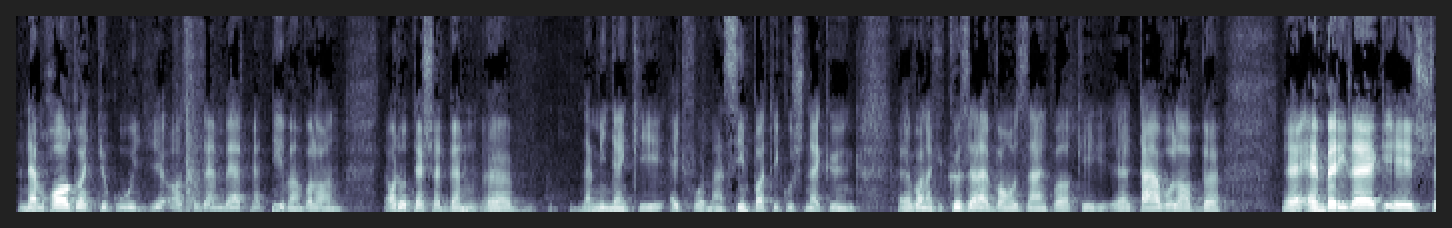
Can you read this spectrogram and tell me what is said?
nem hallgatjuk úgy azt az embert, mert nyilvánvalóan adott esetben nem mindenki egyformán szimpatikus nekünk, van, aki közelebb van hozzánk, valaki távolabb emberileg, és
